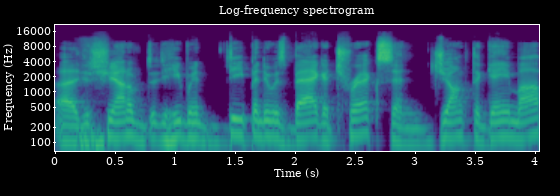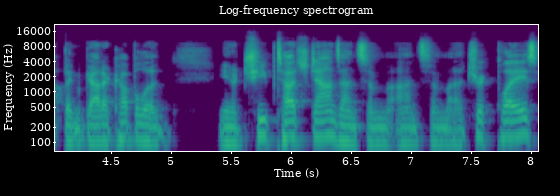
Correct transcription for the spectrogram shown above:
uh, Schiano, he went deep into his bag of tricks and junked the game up and got a couple of you know cheap touchdowns on some on some uh, trick plays.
